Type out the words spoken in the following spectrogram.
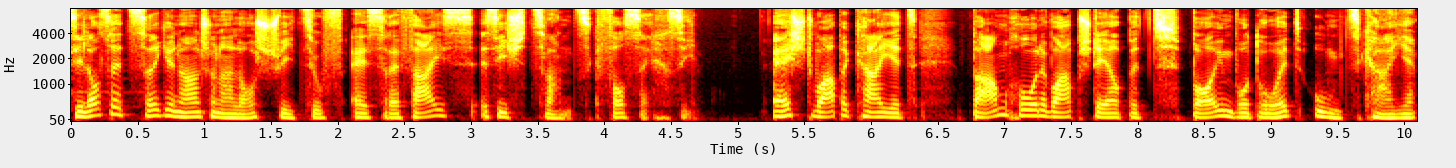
Sie hören das Regionaljournal Ostschweiz auf SRF 1. Es ist 20 vor 6 Äste, die runterfallen, Baumkronen, die absterben, Bäume, die drohen umzufallen.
